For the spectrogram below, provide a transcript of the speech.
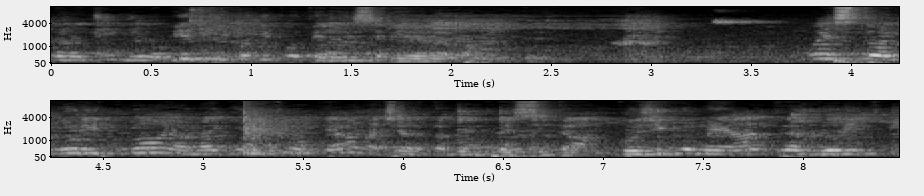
fino a quando raggiunge l'obiettivo di poter inserire la parte. Questo algoritmo è un algoritmo che ha una certa complessità, così come altri algoritmi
